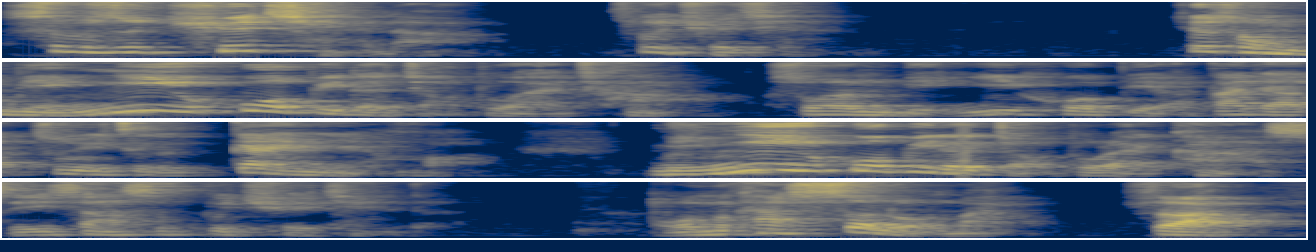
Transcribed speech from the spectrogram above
是不是缺钱呢？是不是缺钱？就从名义货币的角度来看。说名义货币啊，大家注意这个概念哈。名义货币的角度来看啊，实际上是不缺钱的。我们看社融吧，是吧？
